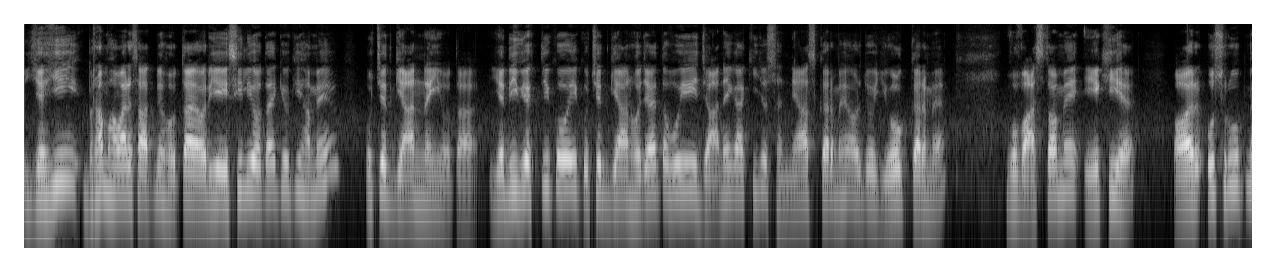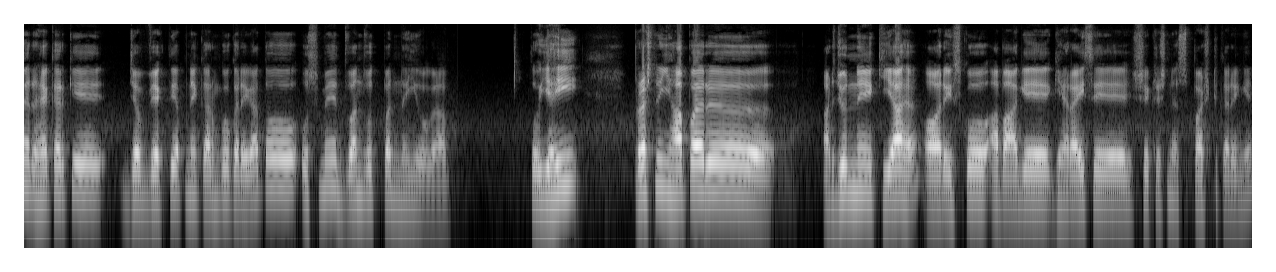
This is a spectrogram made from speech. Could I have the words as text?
यही भ्रम हमारे साथ में होता है और ये इसीलिए होता है क्योंकि हमें उचित ज्ञान नहीं होता। यदि व्यक्ति को एक उचित ज्ञान हो जाए तो वो ये जानेगा कि जो संन्यास कर्म है और जो योग कर्म है, वो वास्तव में एक ही है और उस रूप में रह करके जब व्यक्ति अपने कर्म को करेगा तो उसमें द्वंद्व उत्पन्न नहीं होगा। तो यही प्रश्न यहाँ पर, अर्जुन ने किया है और इसको अब आगे गहराई से श्री कृष्ण स्पष्ट करेंगे।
